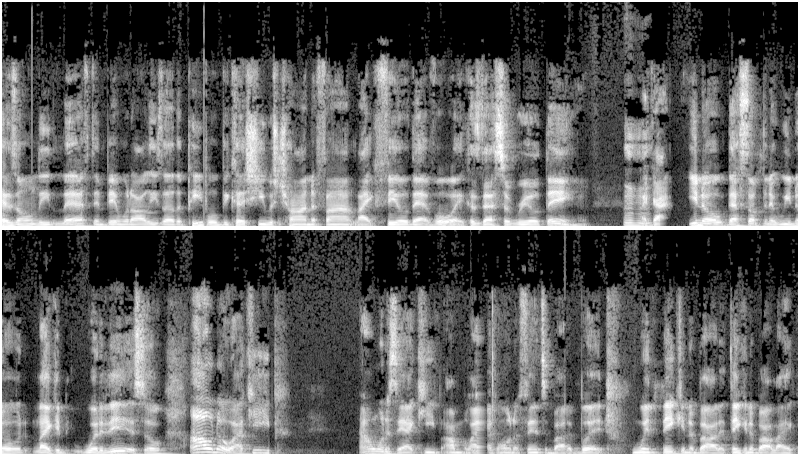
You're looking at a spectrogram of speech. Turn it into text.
has only left and been with all these other people because she was trying to find like fill that void because that's a real thing. Mm-hmm. Like I, you know, that's something that we know like it, what it is. So I don't know. I keep. I don't want to say I keep. I'm like on the fence about it, but when thinking about it, thinking about like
